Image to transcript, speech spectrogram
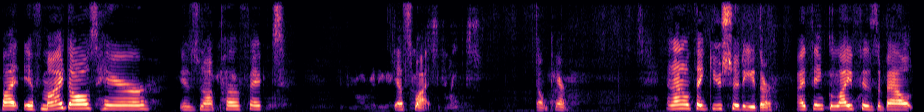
but if my doll's hair is not perfect, guess what? Don't care. And I don't think you should either. I think life is about,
